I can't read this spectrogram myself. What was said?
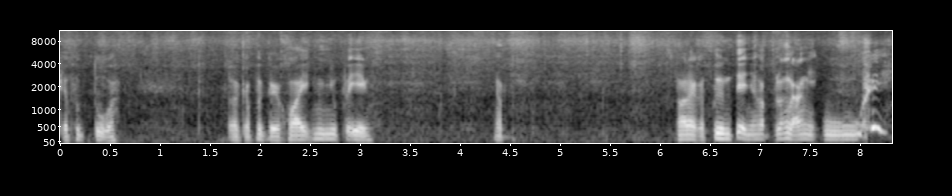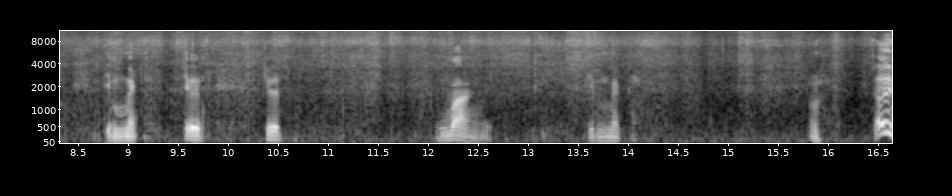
กับทุกตัวแล้วก็เพิ่งเกิดคอยยุบไปเองนะครับอนแรก็ตื่นเต้นอยู่ครับหลังๆนี่อู้เต็มแม็กเจอเจอ เป็นว่างเลยเต็มแม็กเอ้ย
